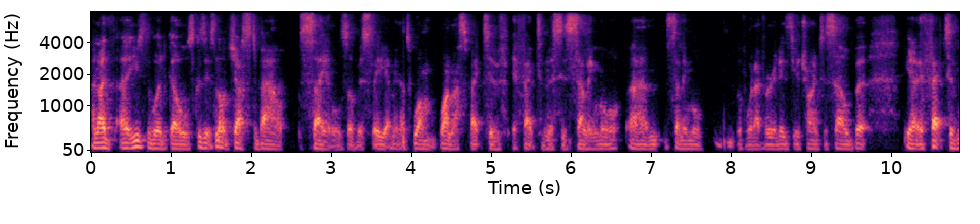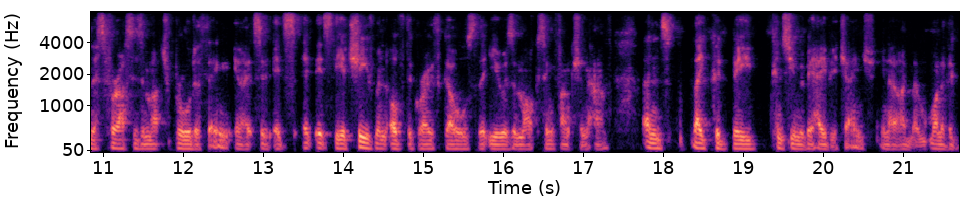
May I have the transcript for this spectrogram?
and I, I, use the word goals because it's not just about sales. Obviously, I mean that's one one aspect of effectiveness is selling more, um, selling more of whatever it is you're trying to sell. But you know, effectiveness for us is a much broader thing. You know, it's it's it's the achievement of the growth goals that you as a marketing function have, and they could be consumer behavior change. You know, I'm one of the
